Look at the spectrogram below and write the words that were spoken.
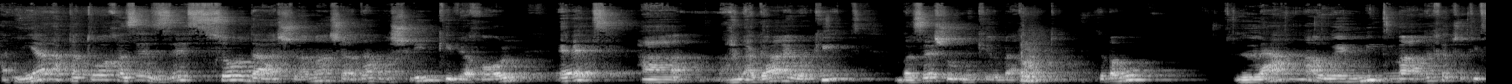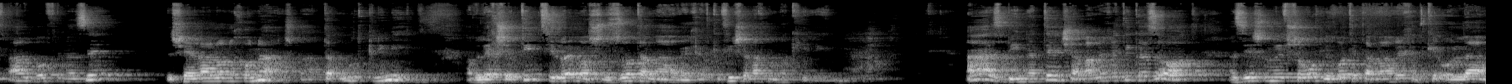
העניין הפתוח הזה, זה סוד ההשלמה שאדם משלים כביכול את ההנהגה האלוקית בזה שהוא מכיר באחדותו. זה ברור. למה הוא העמיד מערכת שתפעל באופן הזה? זו שאלה לא נכונה, יש בה טעות פנימית. אבל איך שתמצי לא אמר שזאת המערכת כפי שאנחנו מכירים, אז בהינתן שהמערכת היא כזאת, אז יש לנו אפשרות לראות את המערכת כעולם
